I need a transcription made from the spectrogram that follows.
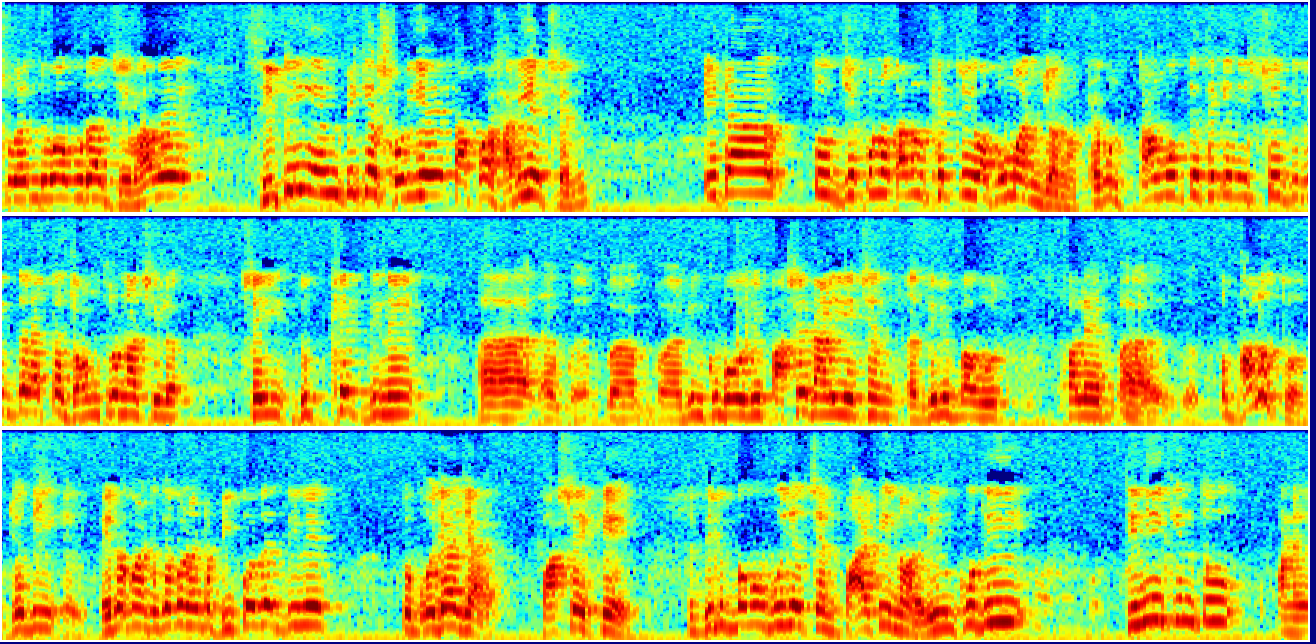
শুভেন্দুবাবুরা যেভাবে সিটিং এমপিকে সরিয়ে তারপর হারিয়েছেন, এটা তো যে কোনো কারোর ক্ষেত্রেই অপমানজনক। এবং তার মধ্যে থেকে নিশ্চয়ই দিলীপদার একটা যন্ত্রণা ছিল। সেই দুঃখের দিনে রিঙ্কু বৌদি পাশে দাঁড়িয়েছেন দিলীপবাবুর। ফলে তো ভালো তো, যদি এরকম একটা, দেখুন, একটা বিপদের দিনে তো বোঝা যায় পাশে কে। দিলীপবাবু বুঝেছেন, পার্টি নয়। রিঙ্কুদি, তিনি কিন্তু মানে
